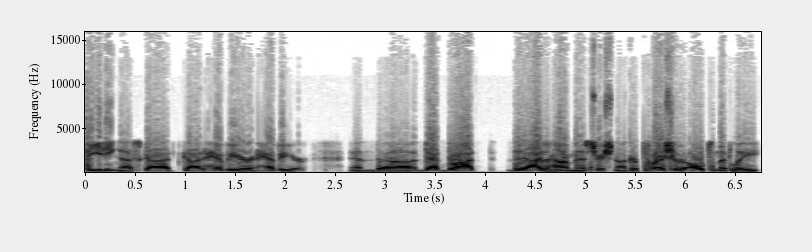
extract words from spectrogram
beating us got, got heavier and heavier. And uh, that brought the Eisenhower administration under pressure, ultimately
